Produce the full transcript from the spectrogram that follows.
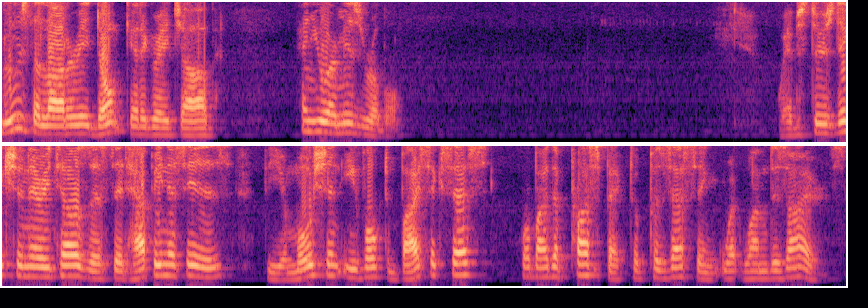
Lose the lottery, don't get a great job, and you are miserable. Webster's dictionary tells us that happiness is the emotion evoked by success or by the prospect of possessing what one desires.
